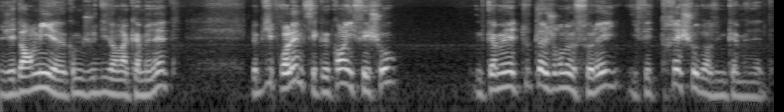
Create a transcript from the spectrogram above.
J'ai dormi, euh, comme je vous dis, dans la camionnette. Le petit problème, c'est que quand il fait chaud, une camionnette toute la journée au soleil, il fait très chaud dans une camionnette.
